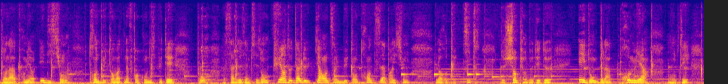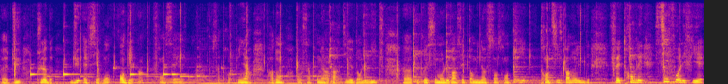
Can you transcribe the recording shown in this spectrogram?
dans la première édition, 30 buts en 29 rencontres disputées pour sa deuxième saison, puis un total de 45 buts en 36 apparitions lors du titre de champion de D2 et donc de la première montée euh, du club du FC Rouen en D1 française. Pour sa première, pardon, pour sa première partie dans l'élite, euh, plus précisément le 20 septembre 1936, pardon, il fait trembler six fois les filets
